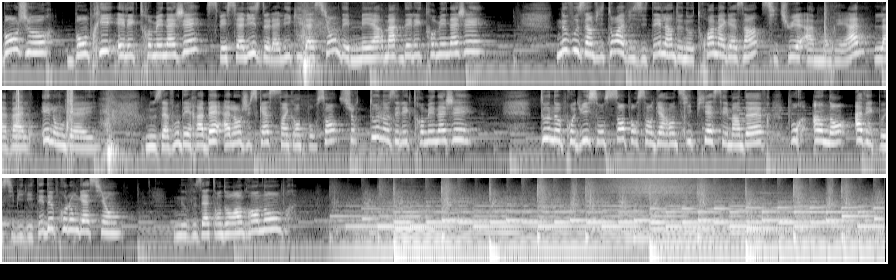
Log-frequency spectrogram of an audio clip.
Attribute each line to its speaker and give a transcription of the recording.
Speaker 1: Bonjour, Bon Prix Électroménager, spécialiste de la liquidation des meilleures marques d'électroménager. Nous vous invitons à visiter l'un de nos trois magasins situés à Montréal, Laval et Longueuil. Nous avons des rabais allant jusqu'à 50% sur tous nos électroménagers. Tous nos produits sont 100% garantis pièces et main-d'œuvre pour un an avec possibilité de prolongation. Nous vous attendons en grand nombre.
